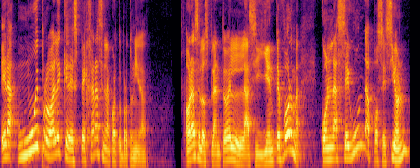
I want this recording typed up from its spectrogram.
era muy probable que despejaras en la cuarta oportunidad. Ahora se los planteo de la siguiente forma. Con la segunda posesión,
